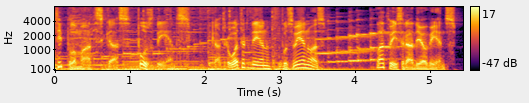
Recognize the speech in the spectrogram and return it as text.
Diplomātiskās pusdienas katru otrdienu pusdienos Latvijas Radio 1.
